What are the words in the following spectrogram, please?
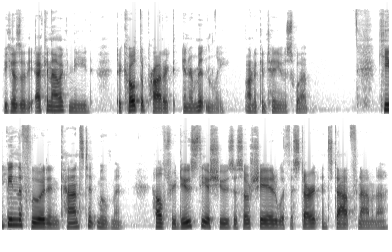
because of the economic need to coat the product intermittently on a continuous web. Keeping the fluid in constant movement helps reduce the issues associated with the start and stop phenomena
